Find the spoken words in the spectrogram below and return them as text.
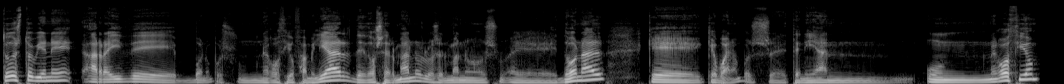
Todo esto viene a raíz de, bueno, pues un negocio familiar de dos hermanos, los hermanos eh, Donald, que, bueno, pues eh, tenían un negocio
